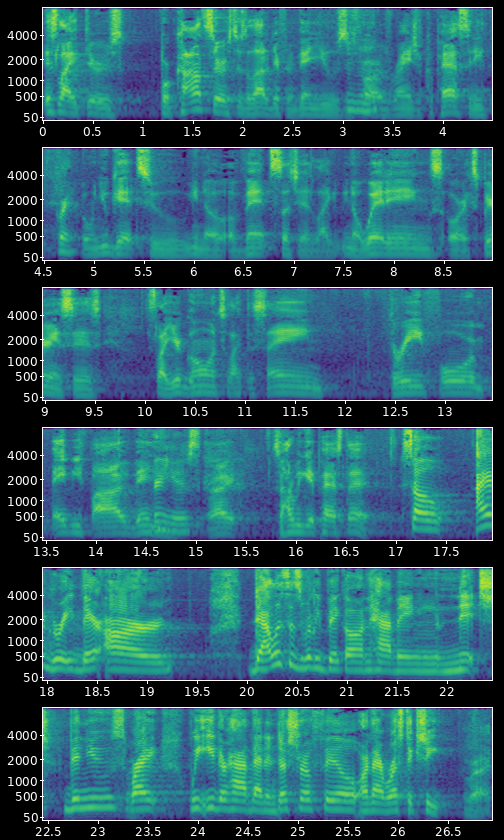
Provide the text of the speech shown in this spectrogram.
it's like there's for concerts, there's a lot of different venues as far mm-hmm. as range of capacity. Great. But when you get to you know events such as like you know weddings or experiences, it's like you're going to like the same three, four, maybe five venues, Venues. right? So how do we get past that? So I agree. There are Dallas is really big on having niche venues, right? We either have that industrial feel or that rustic chic. Right.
